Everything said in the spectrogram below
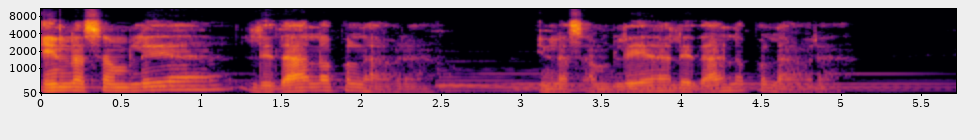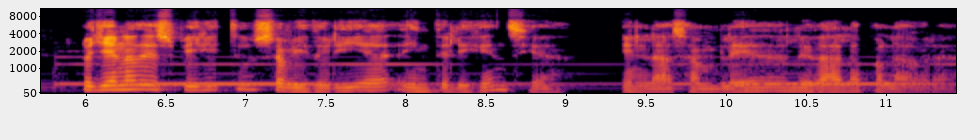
En la asamblea le da la palabra, en la asamblea le da la palabra. Lo llena de espíritu, sabiduría e inteligencia, en la asamblea le da la palabra.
